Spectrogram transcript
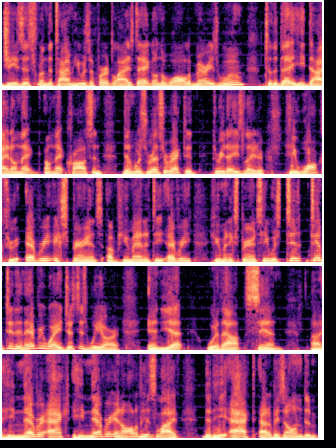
Jesus, from the time he was a fertilized egg on the wall of Mary's womb to the day he died on that on that cross and then was resurrected three days later, he walked through every experience of humanity, every human experience. He was t- tempted in every way, just as we are, and yet without sin. Uh, he never act. He never, in all of his life, did he act out of his own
